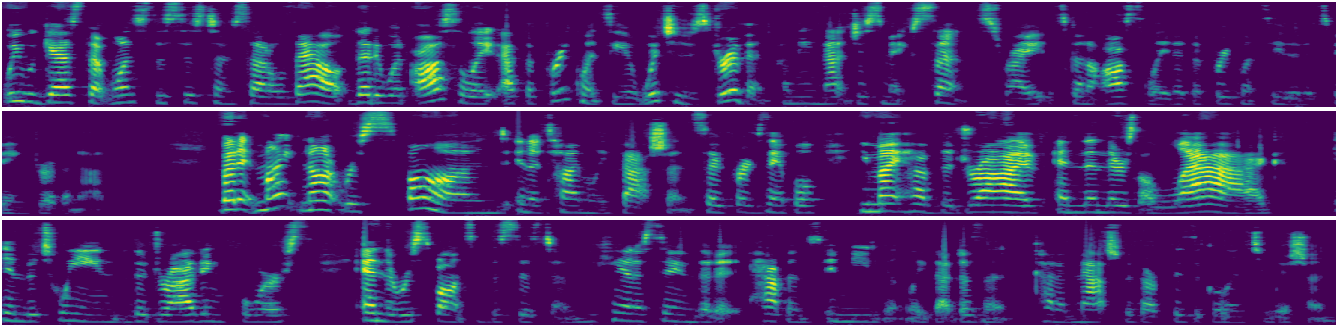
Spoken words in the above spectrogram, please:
we would guess that once the system settles out, that it would oscillate at the frequency at which it is driven. I mean, that just makes sense, right? It's going to oscillate at the frequency that it's being driven at. But it might not respond in a timely fashion. So, for example, you might have the drive and then there's a lag in between the driving force and the response of the system. You can't assume that it happens immediately. That doesn't kind of match with our physical intuition.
